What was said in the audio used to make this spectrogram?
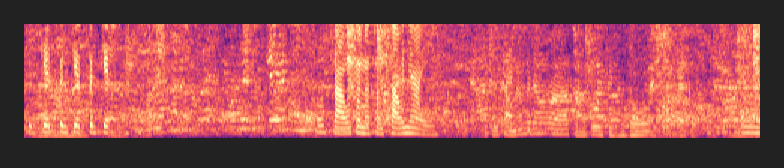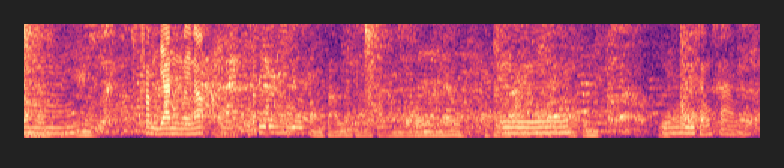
เป็นเกล็ดเป็นเกล็ดเป็นเกล็ดโอ้เสาตัวน่ะสามเสาใหญ่คือใส่น้ำไม่ได้ว่าสาวปูสีสุโธอืมคำยันไว้เนาะปกติจะมีอยู่สองสาวเลยแต่ว่าสาวลงลงแล้วเอออืมมีสองเสาเ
